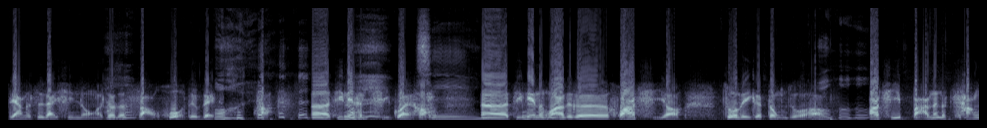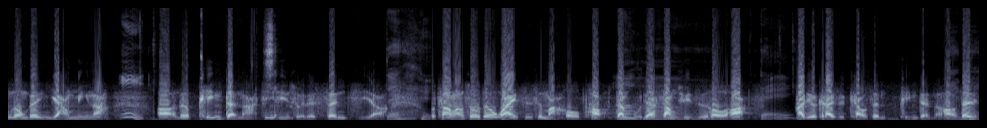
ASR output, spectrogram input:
两个字来形容啊，叫做扫货，对不对？好，呃，今天很奇怪哈，那今天的话，这个花旗啊。做了一个动作哈，花旗把那个长隆跟阳明啊，嗯啊那个平等啊进行所谓的升级啊。我常常说这个外资是马后炮，当股价上去之后哈，它就开始调升平等了哈。但是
